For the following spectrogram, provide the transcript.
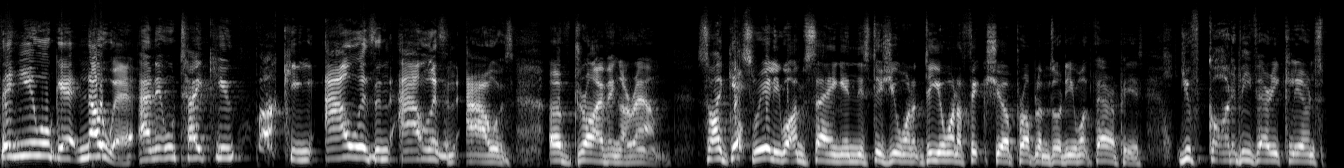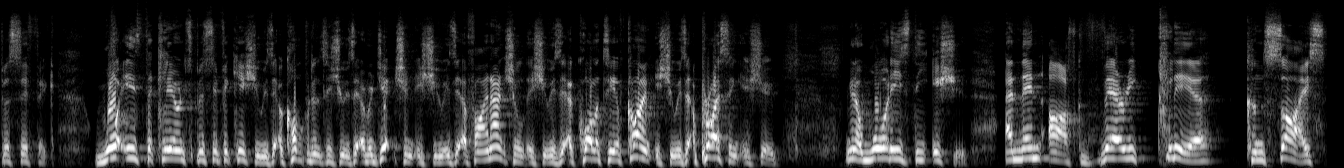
then you will get nowhere and it will take you fucking hours and hours and hours of driving around. So I guess really what I'm saying in this, does you want, do you want to fix your problems or do you want therapy is, you've got to be very clear and specific. What is the clear and specific issue? Is it a confidence issue? Is it a rejection issue? Is it a financial issue? Is it a quality of client issue? Is it a pricing issue? You know, what is the issue? And then ask very clear concise,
